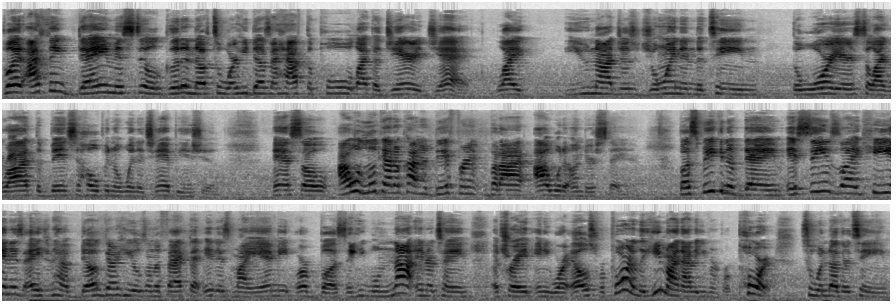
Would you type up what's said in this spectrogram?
But I think Dame is still good enough to where he doesn't have to pull like a Jarrett Jack. Like you not just joining the team, the Warriors, to like ride the bench hoping to win a championship. And so I would look at him kind of different, but I I would understand. But speaking of Dame, it seems like he and his agent have dug their heels on the fact that it is Miami or bust, and he will not entertain a trade anywhere else. Reportedly, he might not even report to another team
